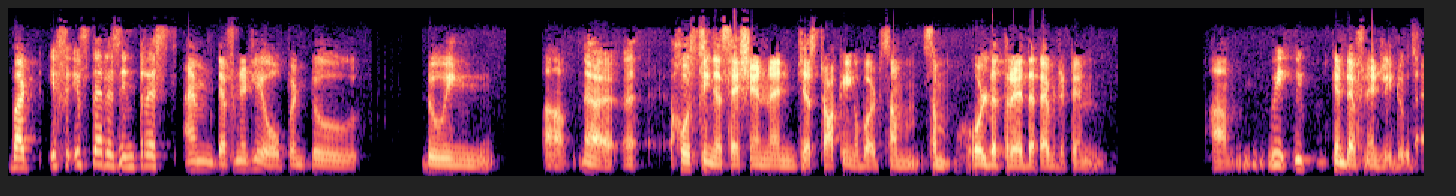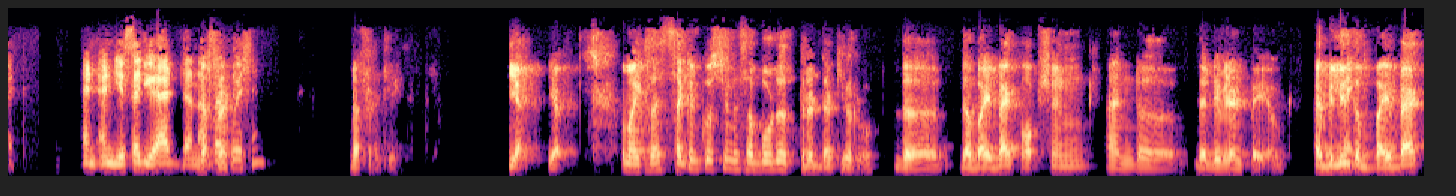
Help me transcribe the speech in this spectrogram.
But if if there is interest, I'm definitely open to doing uh, uh hosting a session and just talking about some some older thread that I've written. Um, we we can definitely do that. And and you said you had another definitely. question. Definitely. Yeah, yeah. My second question is about the thread that you wrote, the the buyback option and uh, the dividend payout. I believe right. the buyback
